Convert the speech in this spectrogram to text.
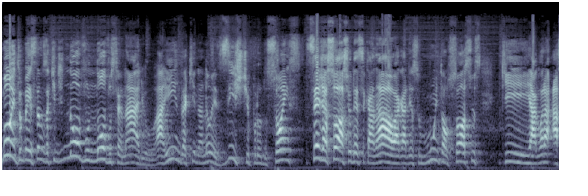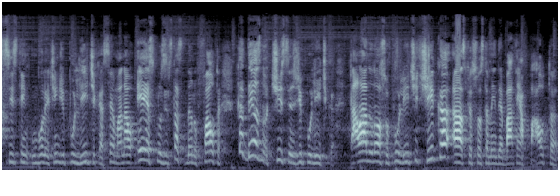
Muito bem, estamos aqui de novo, novo cenário, ainda aqui na Não Existe Produções. Seja sócio desse canal, agradeço muito aos sócios que agora assistem um boletim de política semanal exclusivo. Está se dando falta? Cadê as notícias de política? Tá lá no nosso Politica, as pessoas também debatem a pauta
